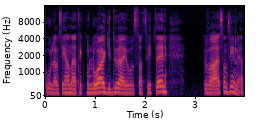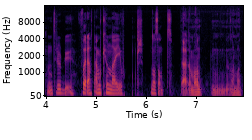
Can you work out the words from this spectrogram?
Olav sier han er teknolog, du er jo statsviter. Hva er sannsynligheten, tror du, for at de kunne ha gjort noe sånt? Ja, når, man, når, man,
